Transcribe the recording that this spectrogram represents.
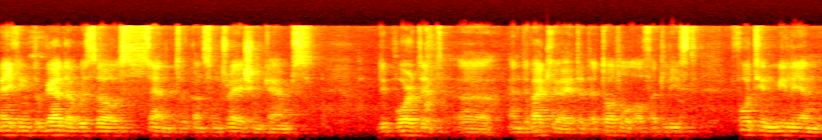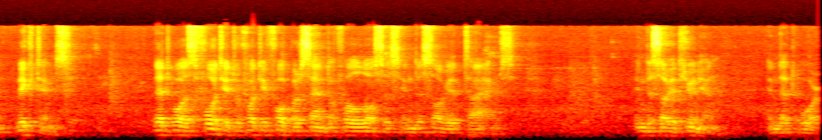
making together with those sent to concentration camps, deported uh, and evacuated a total of at least 14 million victims. That was 40 to 44 percent of all losses in the Soviet times, in the Soviet Union, in that war.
